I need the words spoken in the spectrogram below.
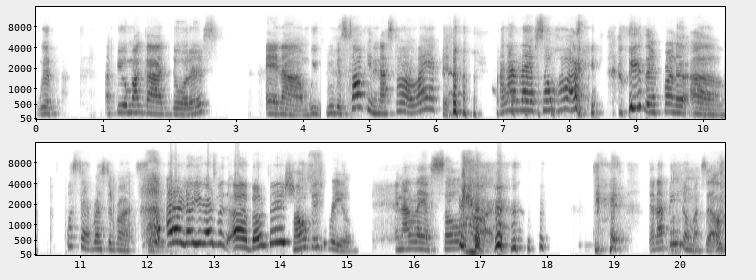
with a few of my goddaughters, and um, we we was talking, and I started laughing, and I laughed so hard. we was in front of uh, what's that restaurant? I don't know you guys, but uh, Bonefish. Bonefish Grill, and I laughed so hard that I peed on myself.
